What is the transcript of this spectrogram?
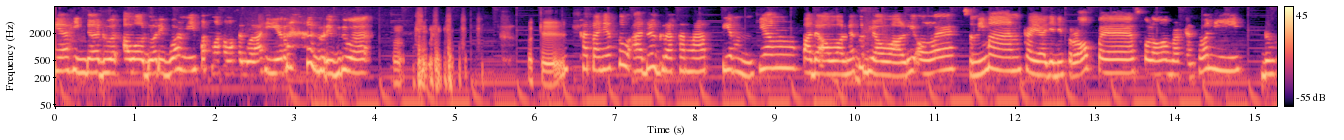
ya hingga dua, awal 2000-an nih pas masa-masa gue lahir 2002 Oke. katanya tuh ada gerakan Latin yang pada awalnya tuh diawali oleh seniman kayak Jennifer Lopez, kalau nggak Mark Anthony. Duh,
